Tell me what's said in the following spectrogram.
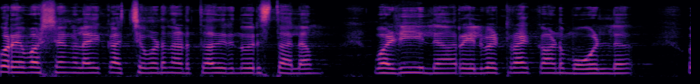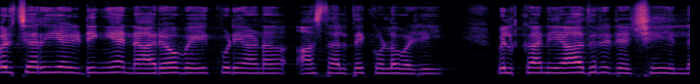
കുറേ വർഷങ്ങളായി കച്ചവടം നടത്താതിരുന്ന ഒരു സ്ഥലം വഴിയില്ല റെയിൽവേ ട്രാക്കാണ് മുകളിൽ ഒരു ചെറിയ ഇടുങ്ങിയ നാരോ വേ കൂടിയാണ് ആ സ്ഥലത്തേക്കുള്ള വഴി. വിൽക്കാൻ യാതൊരു രക്ഷയില്ല.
